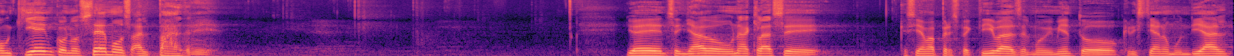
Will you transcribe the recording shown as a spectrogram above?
con quien conocemos al Padre. Yo he enseñado una clase que se llama Perspectivas del Movimiento Cristiano Mundial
